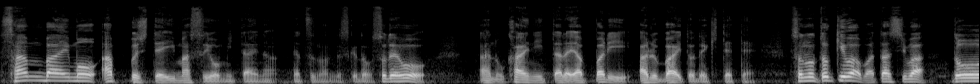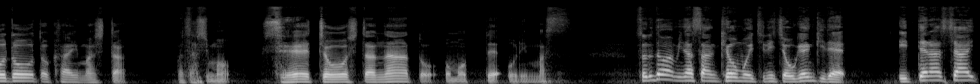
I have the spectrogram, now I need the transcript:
3倍もアップしていますよみたいなやつなんですけど、それをあの買いに行ったらやっぱりアルバイトできてて、その時は私は堂々と買いました。私も成長したなぁと思っております。それでは皆さん今日も一日お元気で、いってらっしゃい。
